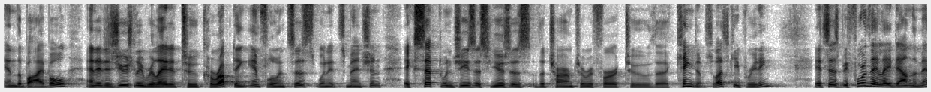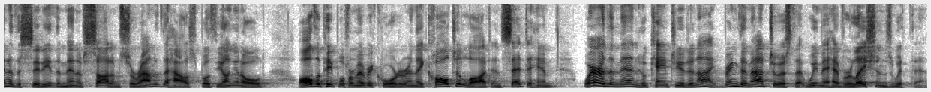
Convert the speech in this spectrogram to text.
in the Bible, and it is usually related to corrupting influences when it's mentioned, except when Jesus uses the term to refer to the kingdom. So let's keep reading. It says, before they lay down, the men of the city, the men of Sodom, surrounded the house, both young and old, all the people from every quarter, and they called to Lot and said to him, where are the men who came to you tonight? Bring them out to us that we may have relations with them.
